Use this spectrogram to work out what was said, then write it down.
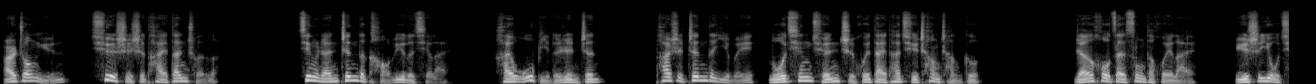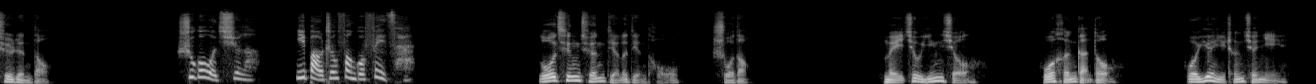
而庄云确实是太单纯了，竟然真的考虑了起来，还无比的认真。他是真的以为罗清泉只会带他去唱唱歌，然后再送他回来。于是又确认道：“如果我去了，你保证放过废材？”罗清泉点了点头，说道：“美救英雄，我很感动。”我愿意成全你，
